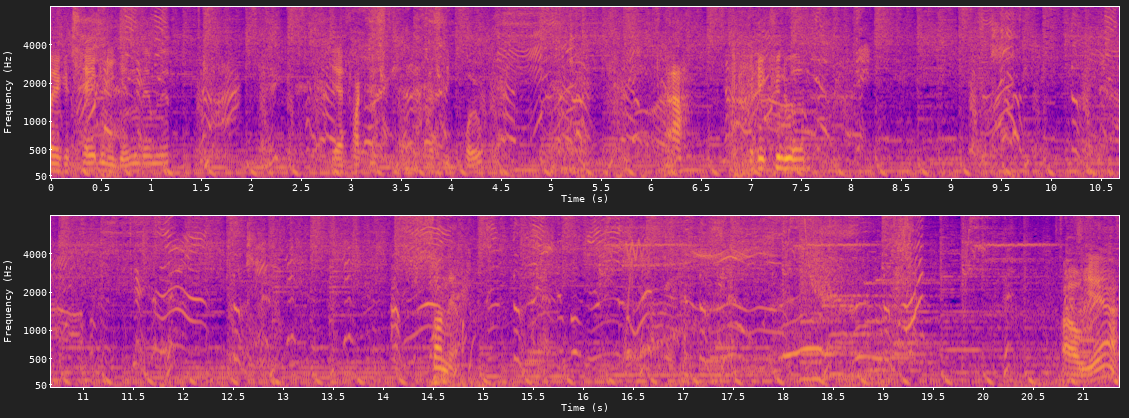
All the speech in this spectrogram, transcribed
Tror, jeg kan tage den igen dem lidt. Ja, faktisk. Lad os lige prøve. Ah, jeg kan ikke finde ud af det. Sådan der. Oh yeah.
